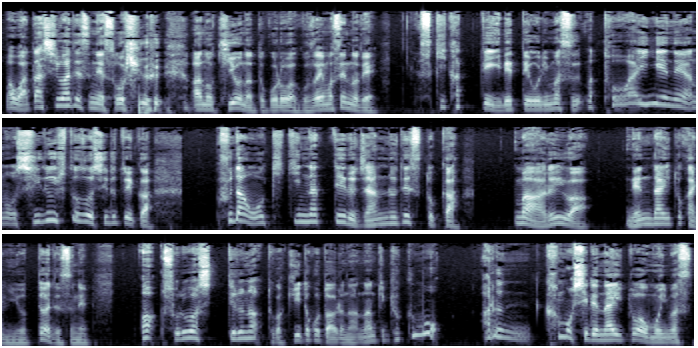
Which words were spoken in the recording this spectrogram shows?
まあ私はですね、そういうあの、器用なところはございませんので、好き勝手入れております。まあとはいえね、あの、知る人ぞ知るというか、普段お聞きになっているジャンルですとか、まああるいは年代とかによってはですね、あ、それは知ってるなとか聞いたことあるななんて曲もあるかもしれないとは思います。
